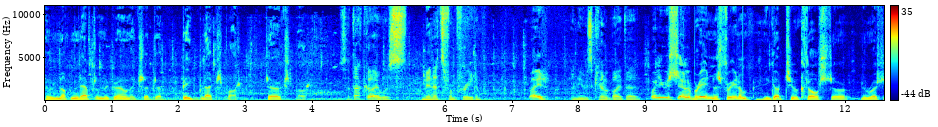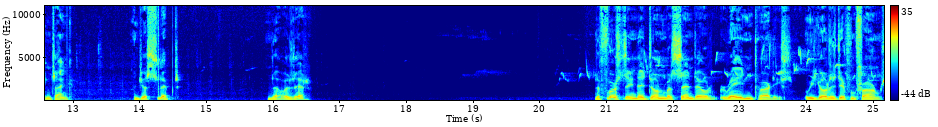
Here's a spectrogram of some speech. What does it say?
There was nothing left on the ground except a big black spot, dark spot. So that guy was minutes from freedom. Right. And he was killed by the. Well, he was celebrating his freedom. He got too close to the Russian tank and just slipped. And that was it. The first thing they'd done was send out raiding parties. We'd go to different farms.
